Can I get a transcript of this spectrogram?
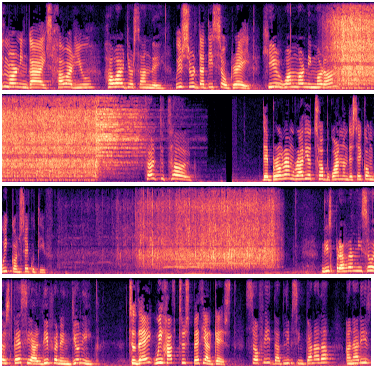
Good morning, guys. How are you? How are your Sunday? We're sure that is so great. Here, one morning more on. Talk to talk. The program Radio Top 1 on the second week consecutive. This program is so special, different, unique. Today we have two special guests. Sophie, that lives in Canada, and Alice,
